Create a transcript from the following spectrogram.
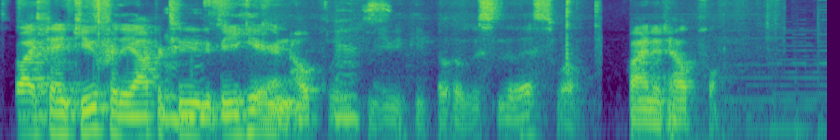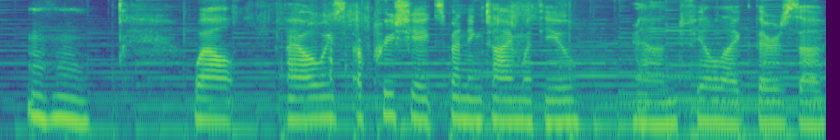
so I thank you for the opportunity mm-hmm. to be here, and hopefully, yes. maybe people who listen to this will find it helpful. Hmm. Well, I always appreciate spending time with you, and feel like there's a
